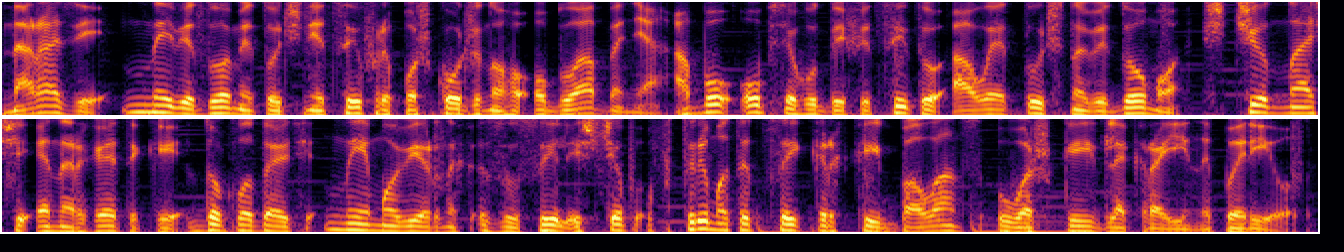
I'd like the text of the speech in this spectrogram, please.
Наразі невідомі точні цифри пошкодженого обладнання або обсягу дефіциту, але точно відомо, що наші енергетики докладають неймовірних зусиль, щоб втримати цей крихкий баланс у важкий для країни період.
